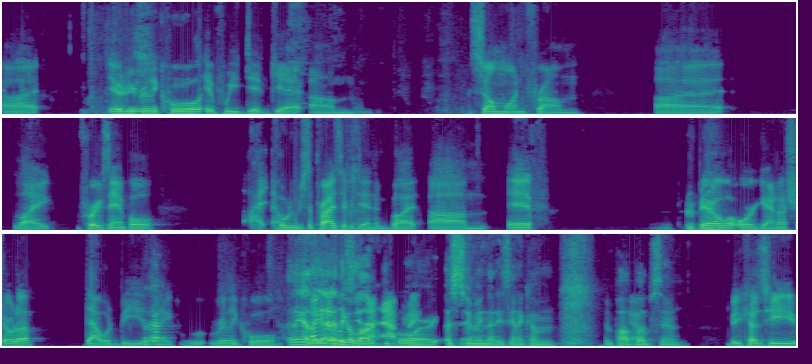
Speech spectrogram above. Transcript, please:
Uh, it would be really cool if we did get um someone from uh like for example I, I would be surprised if it didn't, but um if Bail Organa showed up, that would be Okay. like r- really cool I think, I yeah, I think a lot of people happening. are assuming that he's going to come and pop Yeah. up soon. because he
